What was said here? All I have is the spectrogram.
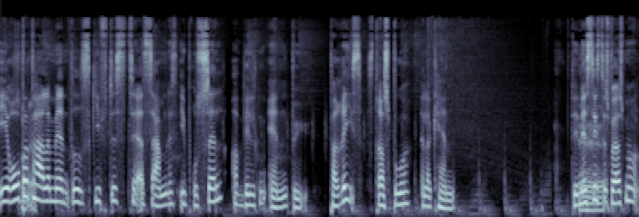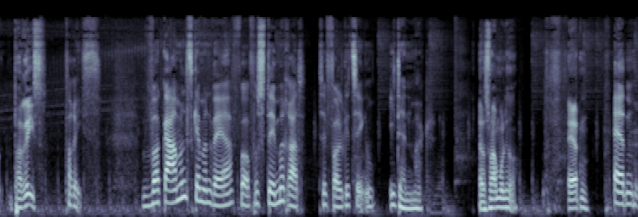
Europaparlamentet skiftes til at samles i Bruxelles og hvilken anden by? Paris, Strasbourg eller Cannes? Det er næste Øh. sidste spørgsmål. Paris. Paris. Hvor gammel skal man være for at få stemmeret til Folketinget i Danmark? Er der svarmuligheder? 18. 18.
